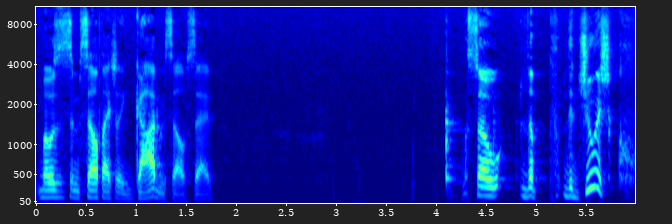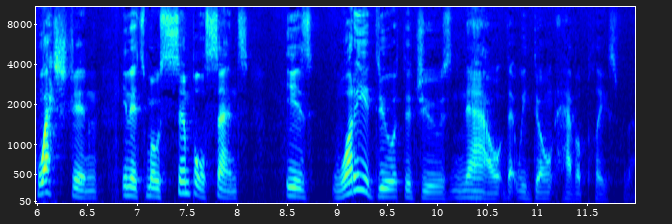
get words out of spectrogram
Moses himself, actually God himself, said. So the the Jewish question, in its most simple sense, is what do you do with the Jews now that we don't have a place for them?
